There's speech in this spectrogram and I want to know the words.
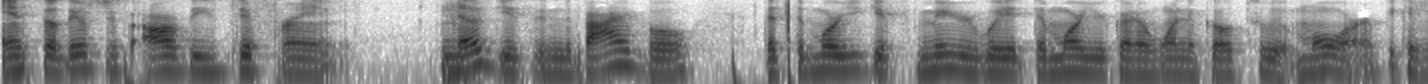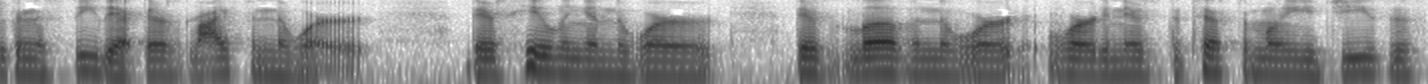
and so there's just all these different nuggets in the Bible that the more you get familiar with it, the more you're going to want to go to it more because you're going to see that there's life in the word. There's healing in the word. There's love in the word word and there's the testimony of Jesus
